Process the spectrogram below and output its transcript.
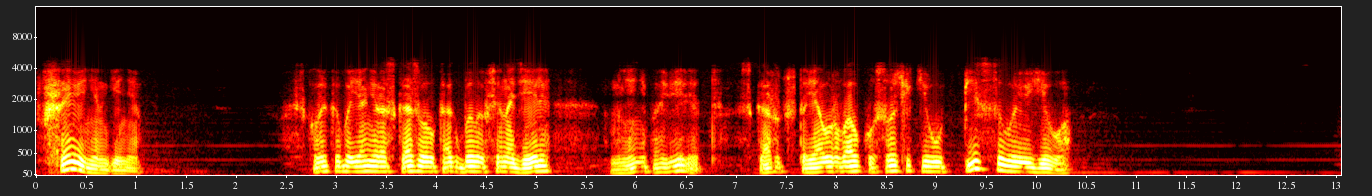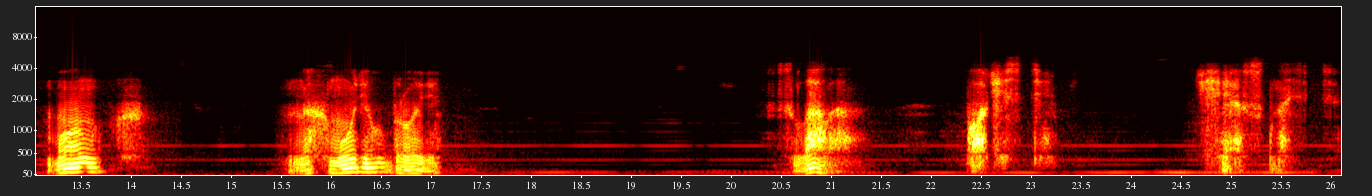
в Шевенингене. Сколько бы я ни рассказывал, как было все на деле, мне не поверят. Скажут, что я урвал кусочек и уписываю его. Монк нахмурил брови. Слава, почести, честность,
